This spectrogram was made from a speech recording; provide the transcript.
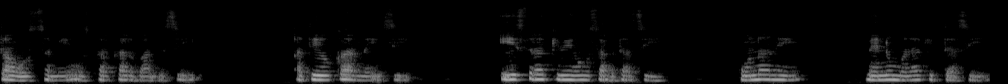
ਤਾਂ ਉਸ ਸਮੇਂ ਉਸ ਦਾ ਘਰ ਬੰਦ ਸੀ। ਅਤੇ ਉਹ ਘਰ ਨਹੀਂ ਸੀ। ਇਸ ਤਰ੍ਹਾਂ ਕਿਵੇਂ ਹੋ ਸਕਦਾ ਸੀ? ਉਹਨਾਂ ਨੇ ਮੈਨੂੰ ਮਨਾ ਕੀਤਾ ਸੀ।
